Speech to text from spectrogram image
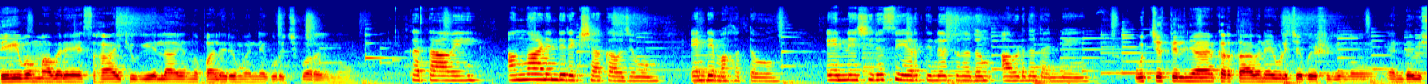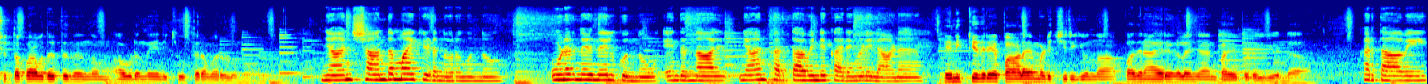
ദൈവം അവരെ സഹായിക്കുകയില്ല എന്ന് പലരും എന്നെക്കുറിച്ച് പറയുന്നു. കർത്താവെ അങ്ങാണെന്റെ രക്ഷാകവചവും എന്റെ മഹത്വവും. എന്നെ ശിരസുയർത്തി നിർത്തുന്നതും അവിടുന്ന് തന്നെ. ഉച്ചത്തിൽ ഞാൻ കർത്താവിനെ വിളിച്ചപേക്ഷിക്കുന്നു. എന്റെ വിശുദ്ധ പർവതത്തിൽ നിന്നും അവിടുന്ന് എനിക്ക് ഉത്തരമരുളുന്നു. ഞാൻ ശാന്തമായി കിടന്നുറങ്ങുന്നു. ഉണർന്നെഴുന്നേൽക്കുന്നു. എന്തെന്നാൽ ഞാൻ കർത്താവിന്റെ കരങ്ങളിലാണ്. എനിക്കെതിരെ പാളയമടിച്ചിരിക്കുന്ന പതിനായിരങ്ങളെ ഞാൻ ഭയപ്പെടുകയില്ല. കർത്താവെ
